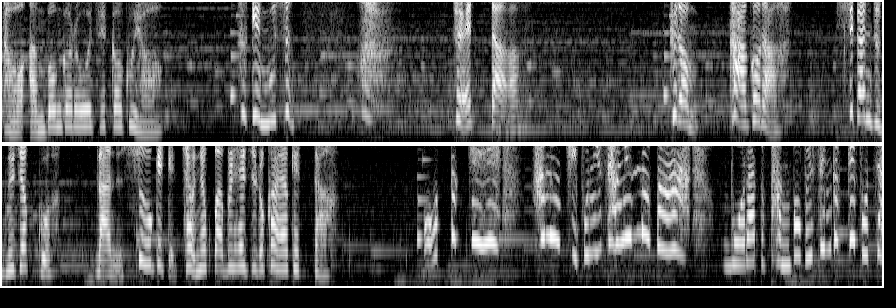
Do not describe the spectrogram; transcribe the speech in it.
더 안 번거로워질 거고요. 그게 무슨... 하, 됐다. 그럼 가거라. 시간도 늦었고 나는 수옥에게 저녁밥을 해주러 가야겠다. 어떡해. 한우 기분이 상했나봐. 뭐라도 방법을 생각해보자.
